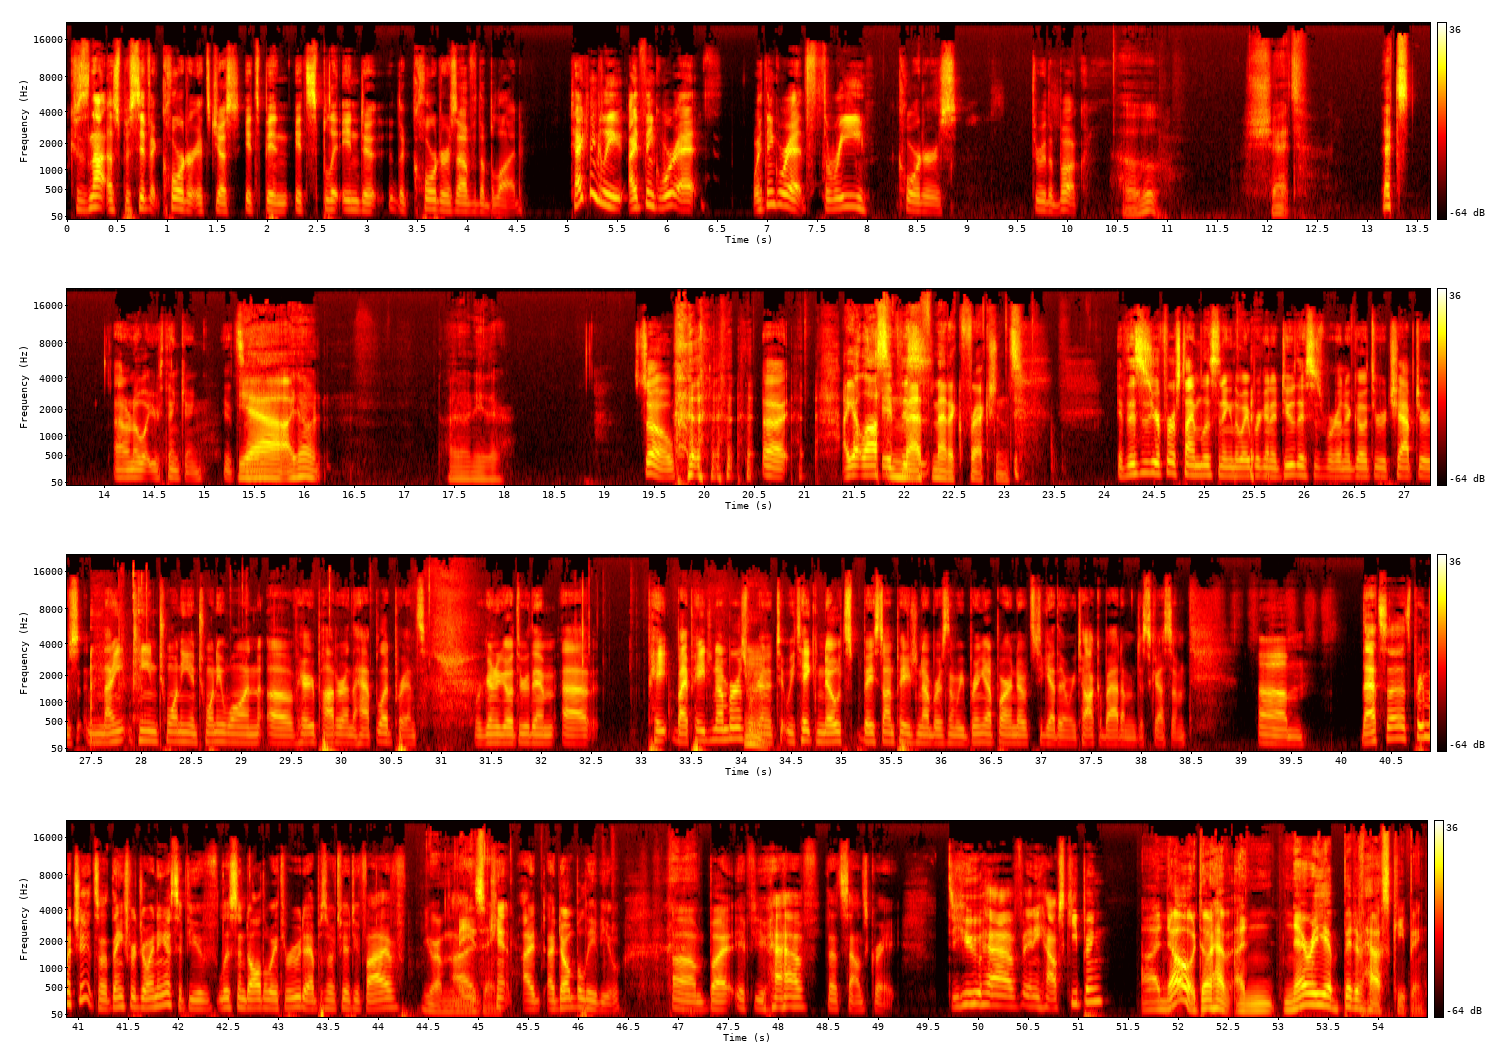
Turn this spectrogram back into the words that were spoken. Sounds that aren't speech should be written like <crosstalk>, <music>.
because it's not a specific quarter. It's just it's been it's split into the quarters of the blood. Technically, I think we're at I think we're at three quarters through the book. Oh, shit. That's I don't know what you're thinking. It's uh, yeah. I don't. I don't either. so, <laughs> uh, I got lost in this is- mathematic fractions. If this is your first time listening, the way we're going to do this is we're going to go through chapters 19, 20, and 21 of Harry Potter and the Half Blood Prince. We're going to go through them uh, pa- by page numbers. We're going to we take notes based on page numbers, and we bring up our notes together and we talk about them and discuss them. Um, that's uh, that's pretty much it. So thanks for joining us. If you've listened all the way through to episode 55, You're amazing. I can't. I, I don't believe you. Um, but if you have, that sounds great. Do you have any housekeeping? Uh, no, don't have a nary a bit of housekeeping.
